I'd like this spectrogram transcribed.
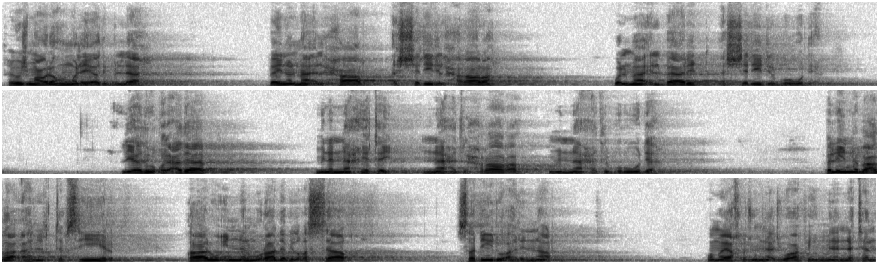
فيجمع لهم والعياذ بالله بين الماء الحار الشديد الحرارة والماء البارد الشديد البرودة ليذوقوا العذاب من الناحيتين من ناحية الحرارة ومن ناحية البرودة. بل إن بعض أهل التفسير قالوا إن المراد بالغساق صديد أهل النار وما يخرج من أجوافهم من النتن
